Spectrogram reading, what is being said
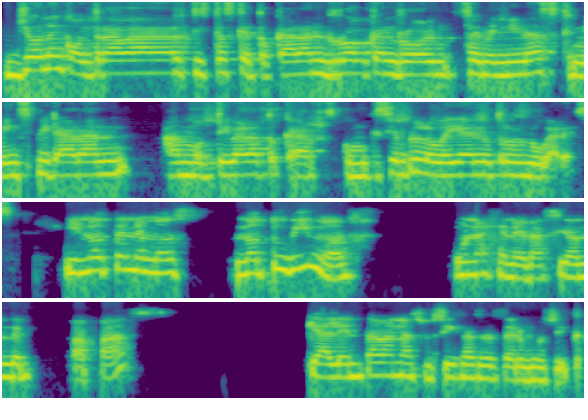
yo no encontraba artistas que tocaran rock and roll femeninas que me inspiraran a motivar a tocar, como que siempre lo veía en otros lugares. Y no tenemos, no tuvimos una generación de papás que alentaban a sus hijas a hacer música,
